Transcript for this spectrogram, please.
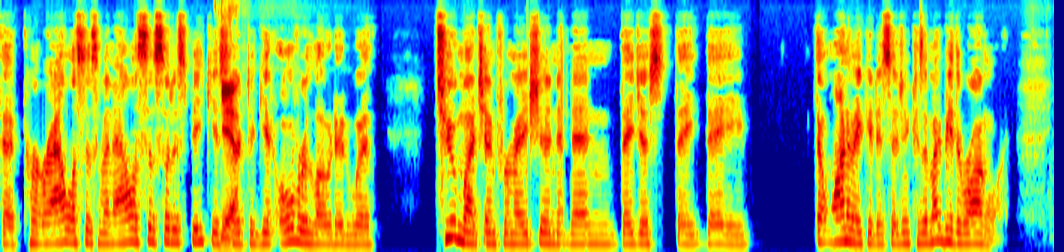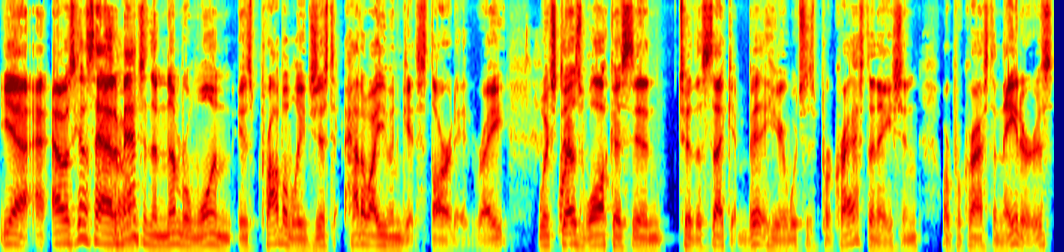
the paralysis of analysis, so to speak, you start yeah. to get overloaded with too much information, and then they just they they don't want to make a decision because it might be the wrong one. Yeah, I, was going to say, I'd so, imagine the number one is probably just how do I even get started, right? Which does walk us into the second bit here, which is procrastination or procrastinators.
